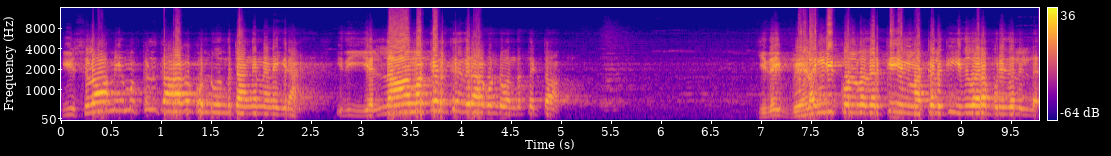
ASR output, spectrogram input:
இஸ்லாமிய மக்களுக்காக கொண்டு வந்துட்டாங்கன்னு நினைக்கிறேன். இது எல்லா மக்களுக்கும் எதிராக கொண்டு வந்த திட்டம். இதை விளங்கிக் கொள்வதற்கு என் மக்களுக்கு இதுவரை புரிதல் இல்லை.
